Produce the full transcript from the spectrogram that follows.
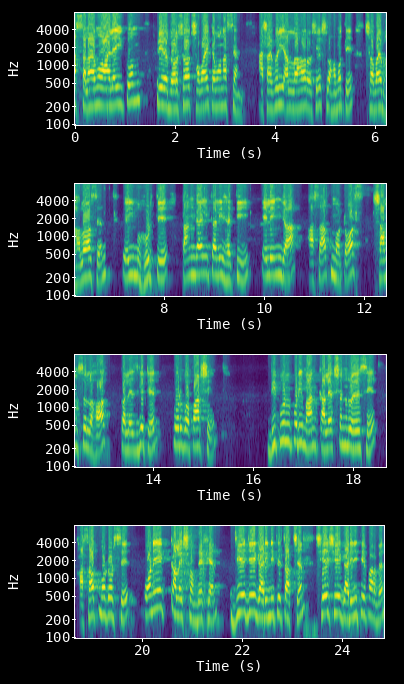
আসসালামু আলাইকুম, প্রিয় দর্শক, সবাই কেমন আছেন? আশা করি আল্লাহর অশেষ রহমতে সবাই ভালো আছেন। এই মুহূর্তে টাঙ্গাইল কালী হাতি, এলিঙ্গা, আসাদ মোটরস, শামসুল হক কলেজ গেটের পূর্ব পার্শ্বে বিপুল পরিমাণ কালেকশন রয়েছে। আসাদ মোটরসে অনেক কালেকশন দেখেন। যে যে গাড়ি নিতে চাচ্ছেন, সে সে গাড়ি নিতে পারবেন।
